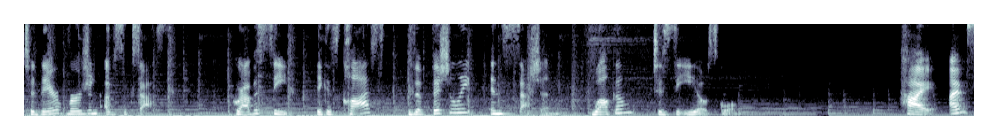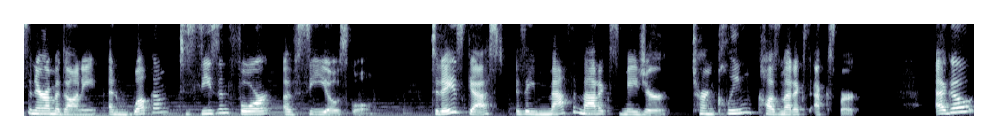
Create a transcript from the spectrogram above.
to their version of success. Grab a seat because class is officially in session. Welcome to CEO School. Hi, I'm Suneera Madhani, and welcome to season four of CEO School. Today's guest is a mathematics major turned clean cosmetics expert. Ego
